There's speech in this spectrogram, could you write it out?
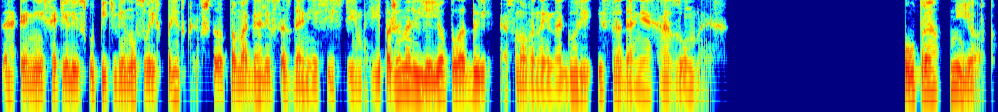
Так они хотели искупить вину своих предков, что помогали в создании системы и пожинали ее плоды, основанные на горе и страданиях разумных. Утро, Нью-Йорк.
